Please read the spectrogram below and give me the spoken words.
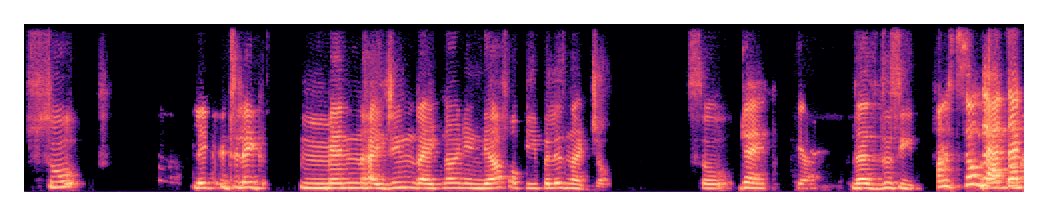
So, like it's like men hygiene right now in India for people is nut job. So right. yeah, that's the scene. I'm so glad that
